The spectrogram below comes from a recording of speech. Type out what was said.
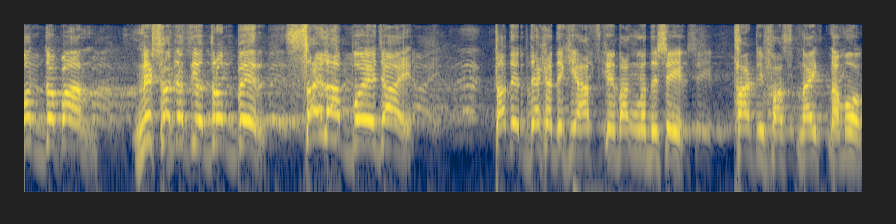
মদ্যপান নেশা জাতীয় দ্রব্যের সয়লাভ বয়ে যায়। তাদের দেখা দেখি আজকে বাংলাদেশে থার্টি ফার্স্ট নাইট নামক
